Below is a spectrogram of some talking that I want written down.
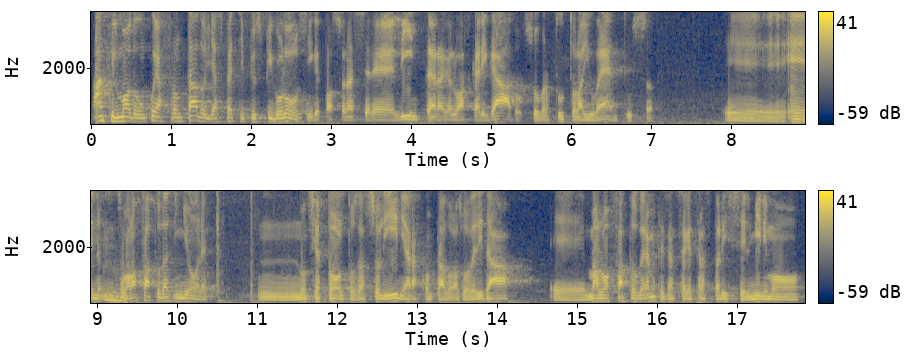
anche il modo con cui ha affrontato gli aspetti più spigolosi che possono essere l'Inter che lo ha scaricato, soprattutto la Juventus. E, e insomma l'ha fatto da signore, mm, non si è tolto Sassolini, ha raccontato la sua verità, eh, ma lo ha fatto veramente senza che trasparisse il minimo,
